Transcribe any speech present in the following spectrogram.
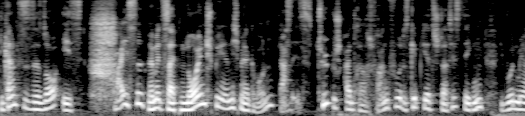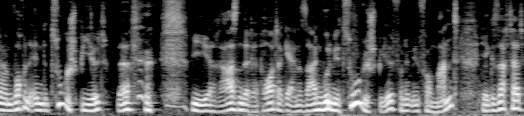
die ganze Saison ist scheiße. Wir haben jetzt seit neun Spielen nicht mehr gewonnen. Das ist typisch Eintracht Frankfurt. Es gibt jetzt Statistiken, die wurden mir am Wochenende zugespielt, ne? wie rasende Reporter gerne sagen, wurde mir zugespielt von einem Informant, der gesagt hat,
